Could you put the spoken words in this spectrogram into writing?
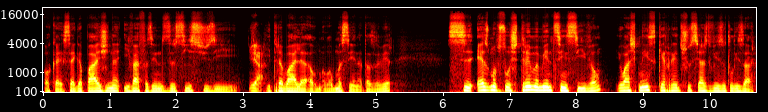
ok, segue a página e vai fazendo exercícios e, Yeah. e trabalha uma uma cena, estás a ver? Se és uma pessoa extremamente sensível, eu acho que nem sequer redes sociais devias utilizar.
